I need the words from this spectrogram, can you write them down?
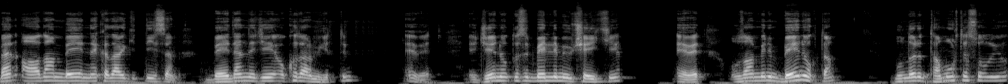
ben A'dan B'ye ne kadar gittiysem B'den de C'ye o kadar mı gittim? Evet. E, C noktası belli mi 3'e 2? Evet. O zaman benim B noktam bunların tam ortası oluyor.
